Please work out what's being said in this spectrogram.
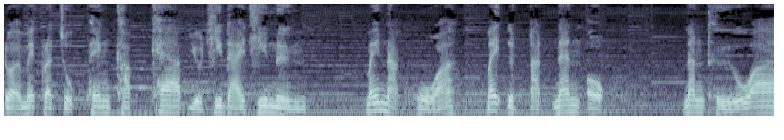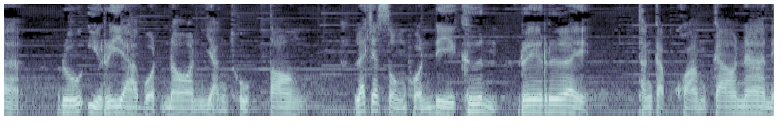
โดยไม่กระจุกเพ่งคับแคบอยู่ที่ใดที่หนึ่ง ไม่หนักหัว ไม่อึดอัดแน่นอก นั่นถือว่า รู้อิริยาบถนอนอย่างถูกต้อง และจะส่งผลดีขึ้นเรื่อยๆ ทั้งกับความก้าวหน้าใน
